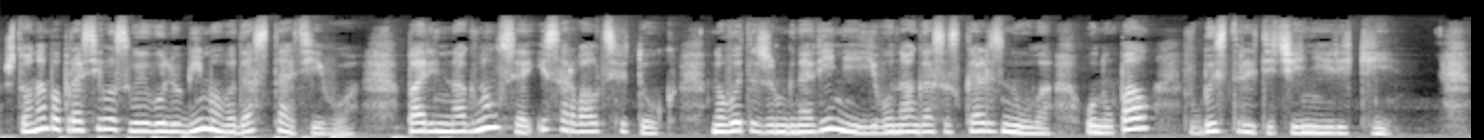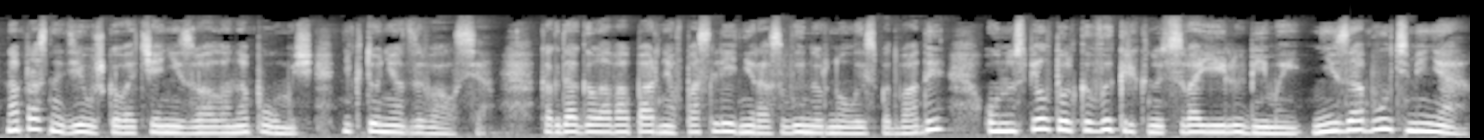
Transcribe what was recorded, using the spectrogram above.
что она попросила своего любимого достать его. Парень нагнулся и сорвал цветок, но в это же мгновение его нога соскользнула. Он упал в быстрое течение реки. Напрасно девушка в отчаянии звала на помощь, никто не отзывался. Когда голова парня в последний раз вынырнула из-под воды, он успел только выкрикнуть своей любимой «Не забудь меня!».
